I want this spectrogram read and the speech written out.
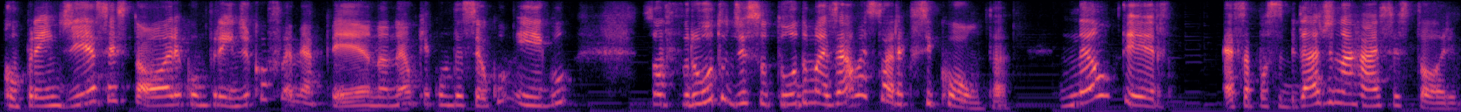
Compreendi essa história, compreendi qual foi a minha pena, né? O que aconteceu comigo. Sou fruto disso tudo, mas é uma história que se conta. Não ter essa possibilidade de narrar essa história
